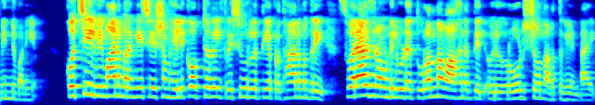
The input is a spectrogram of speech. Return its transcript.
മിന്നുമണിയും. കൊച്ചിയിൽ വിമാനമിറങ്ങിയ ശേഷം ഹെലികോപ്റ്ററിൽ തൃശൂരിലെത്തിയ പ്രധാനമന്ത്രി സ്വരാജ് റൗണ്ടിലൂടെ തുറന്ന വാഹനത്തിൽ ഒരു റോഡ് ഷോ നടത്തുകയുണ്ടായി.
